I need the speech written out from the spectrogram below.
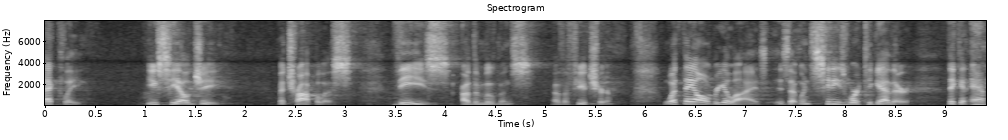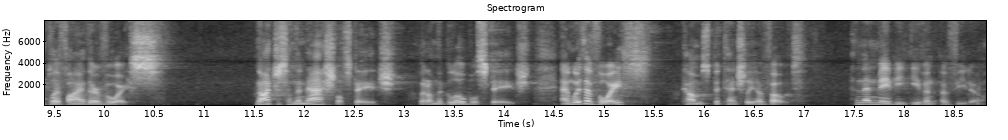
ICLEI, UCLG, Metropolis, these are the movements of the future. What they all realize is that when cities work together, they can amplify their voice, not just on the national stage, but on the global stage. And with a voice comes potentially a vote, and then maybe even a veto.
